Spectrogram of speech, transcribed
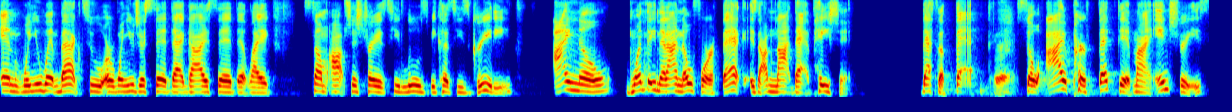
And when you went back to, or when you just said that guy said that like some options trades he lose because he's greedy, I know one thing that I know for a fact is I'm not that patient. That's a fact. Right. So I perfected my entries.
